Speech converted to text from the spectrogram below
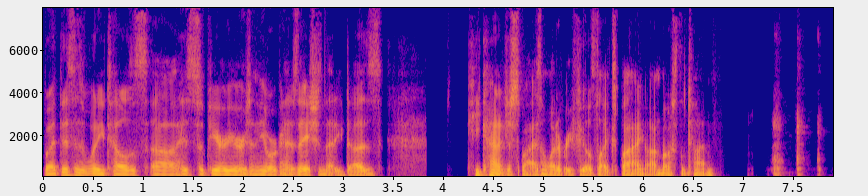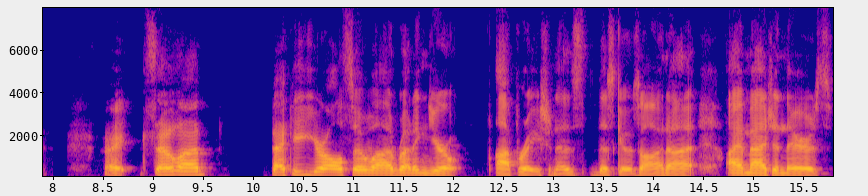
but this is what he tells uh, his superiors in the organization that he does. He kind of just spies on whatever he feels like spying on most of the time. All right. So, uh, Becky, you're also uh, running your operation as this goes on. Uh, I imagine there's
